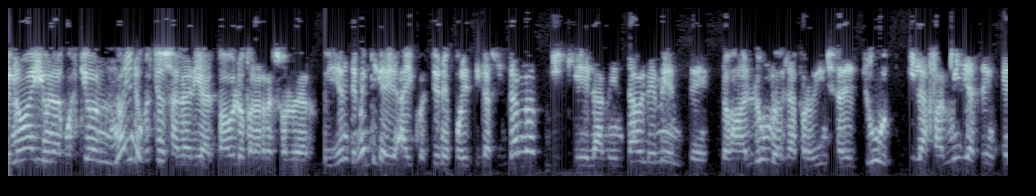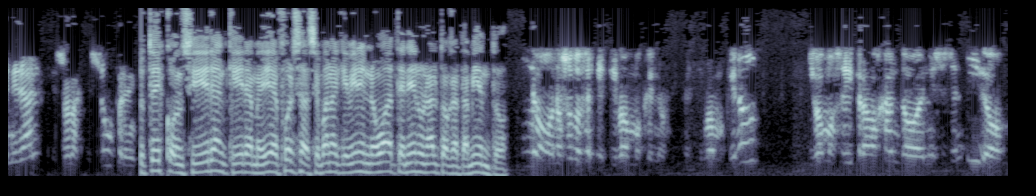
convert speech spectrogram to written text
porque no hay una cuestión, no hay una cuestión salarial, Pablo, para resolver. Evidentemente que hay, cuestiones políticas internas y que lamentablemente los alumnos de la provincia del Chubut y las familias en general, que son las que sufren. ¿Ustedes consideran que la medida de fuerza la semana que viene no va a tener un alto acatamiento? No, nosotros estimamos que no, estimamos que no y vamos a ir trabajando en ese sentido.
